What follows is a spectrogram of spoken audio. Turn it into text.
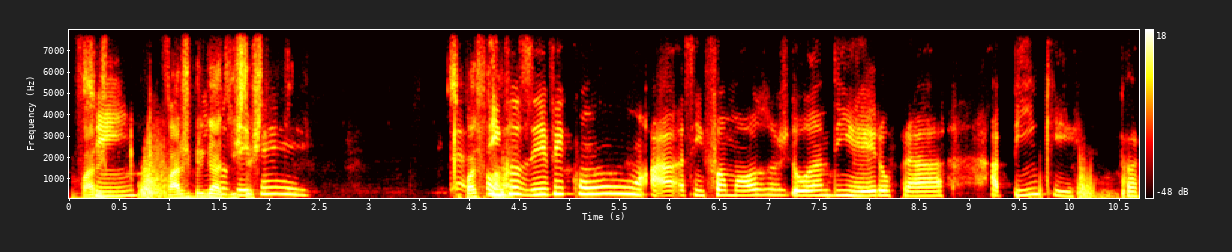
Vários, Sim. vários brigadistas. Inclusive, Você pode falar, inclusive com a- assim famosos doando dinheiro para a Pink, pra-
